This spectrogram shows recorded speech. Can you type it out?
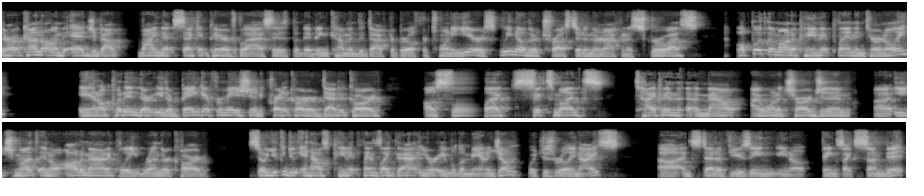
they're kind of on the edge about buying that second pair of glasses, but they've been coming to Dr. Brill for 20 years. We know they're trusted and they're not going to screw us. I'll put them on a payment plan internally and I'll put in their either bank information, credit card or debit card. I'll select six months, type in the amount I want to charge them uh, each month, and it'll automatically run their card. So you can do in-house payment plans like that, and you're able to manage them, which is really nice. Uh, instead of using you know things like Sunbit,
